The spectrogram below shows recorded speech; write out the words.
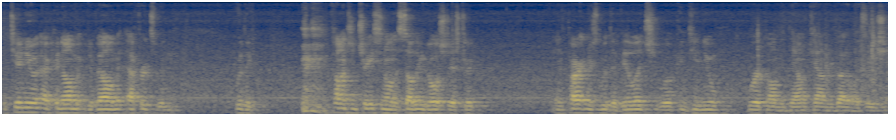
Continue economic development efforts with, with a concentration on the Southern Gulch District in partners with the village, will continue work on the downtown revitalization.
